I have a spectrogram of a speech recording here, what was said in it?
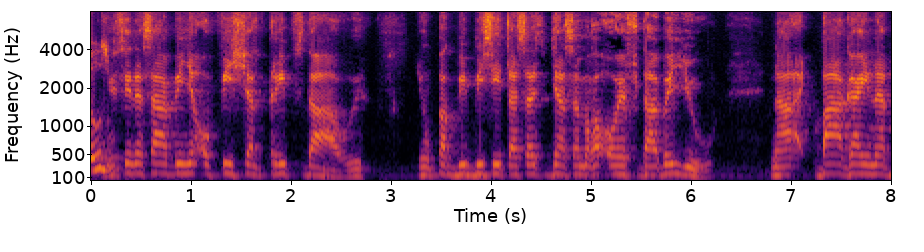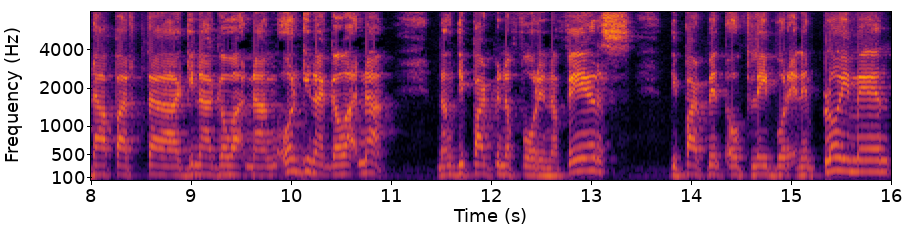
those yung sinasabi niya official trips daw, yung pagbibisita sa, niya sa mga OFW na bagay na dapat ah, ginagawa ng or ginagawa na ng Department of Foreign Affairs, Department of Labor and Employment,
